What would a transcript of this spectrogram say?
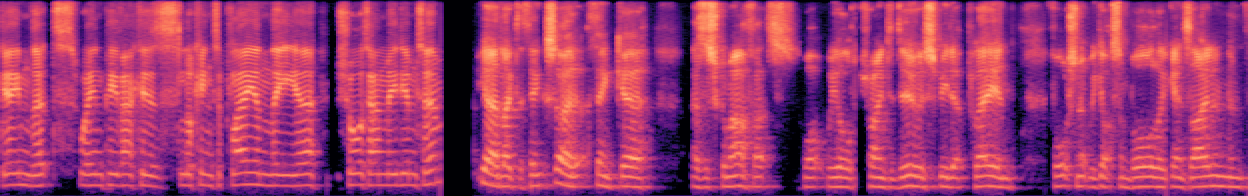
game that Wayne Pivac is looking to play in the uh, short and medium term? Yeah, I'd like to think so. I think uh, as a scrum half, that's what we're all trying to do is speed up play. And fortunate we got some ball against Ireland and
